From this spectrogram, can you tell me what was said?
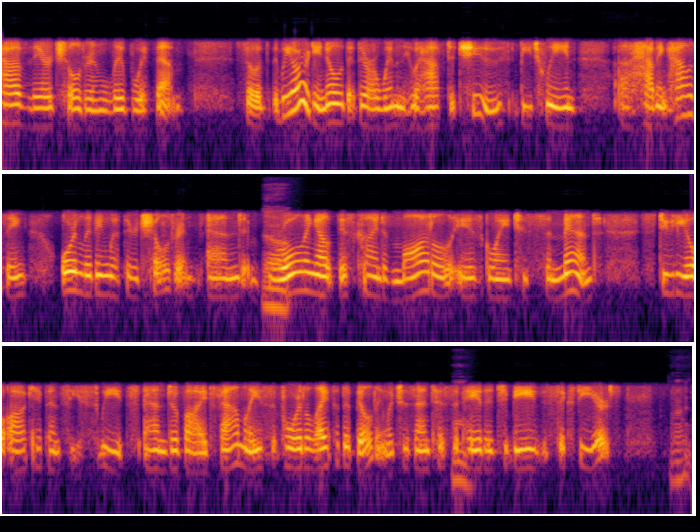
have their children live with them. So we already know that there are women who have to choose between uh, having housing or living with their children. And yeah. rolling out this kind of model is going to cement studio occupancy suites and divide families for the life of the building, which is anticipated mm. to be 60 years. Right.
